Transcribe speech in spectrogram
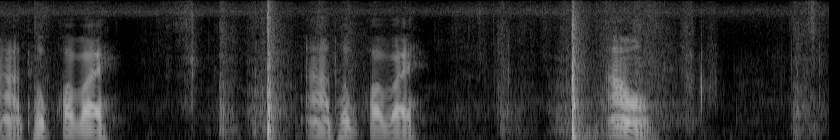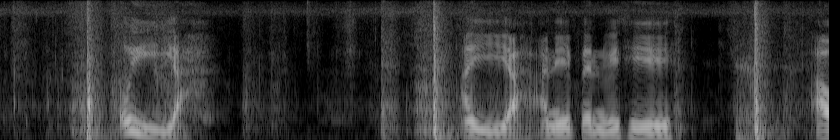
อ่าทุบเข้าไป อ่าทุบเข้าไปเอ้าอุ้ยยะไอ้ยะอันนี้เป็นวิธีเอา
